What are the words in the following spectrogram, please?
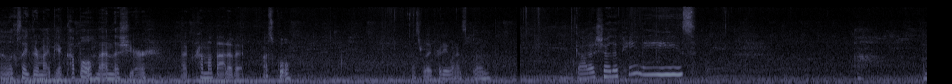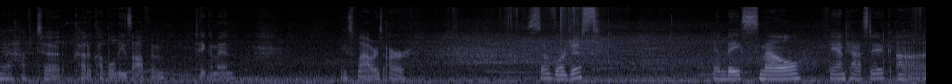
it looks like there might be a couple then this year that come up out of it. That's cool. That's really pretty when it's bloomed. Gotta show the peonies. I'm gonna have to cut a couple of these off and take them in. These flowers are so gorgeous and they smell fantastic. Uh,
